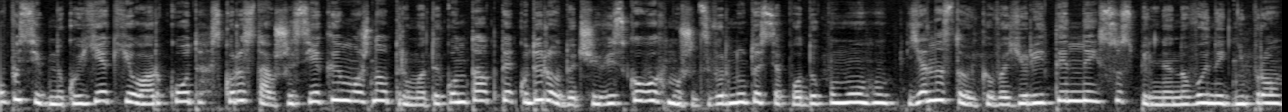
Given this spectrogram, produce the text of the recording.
У посібнику є QR-код, скориставшись яким можна отримати контакти, куди родичі військових можуть звернутися по допомогу. Яна Стойкова, Юрій Тинний, Суспільне новини Дніпро.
